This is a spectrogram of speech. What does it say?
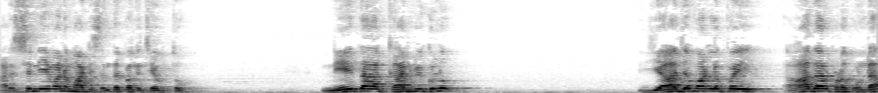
అర్శనీయమైన మాట సందర్భంగా చెబుతూ నేతా కార్మికులు యాజమాన్లపై ఆధారపడకుండా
